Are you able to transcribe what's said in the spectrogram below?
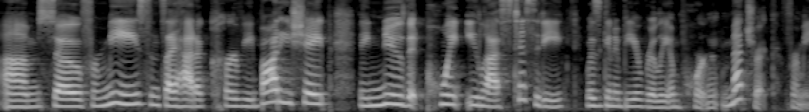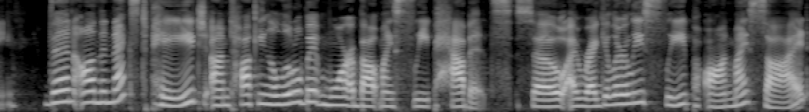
Um, so for me, since I had a curvy body shape, they knew that point elasticity was going to be a really important metric for me. Then on the next page, I'm talking a little bit more about my sleep habits. So I regularly sleep on my side.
